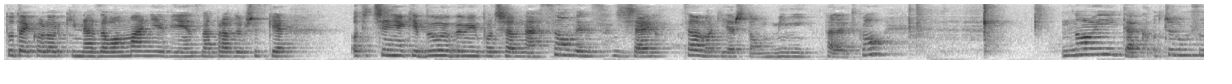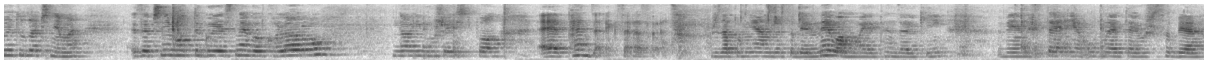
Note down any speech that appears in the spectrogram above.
Tutaj kolorki na załamanie, więc naprawdę wszystkie odcienie, jakie byłyby mi potrzebne są, więc dzisiaj cały makijaż tą mini paletką. No i tak, od czego my sobie tu zaczniemy? Zaczniemy od tego jasnego koloru. No i muszę iść po e, pędzelek, zaraz wracam. Już zapomniałam, że sobie myłam moje pędzelki, więc te nieumyte już sobie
